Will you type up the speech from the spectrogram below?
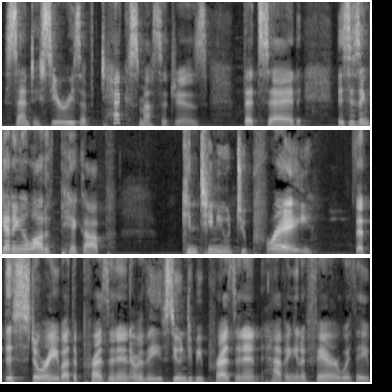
sent a series of text messages that said, This isn't getting a lot of pickup. Continue to pray that this story about the president or the soon to be president having an affair with a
